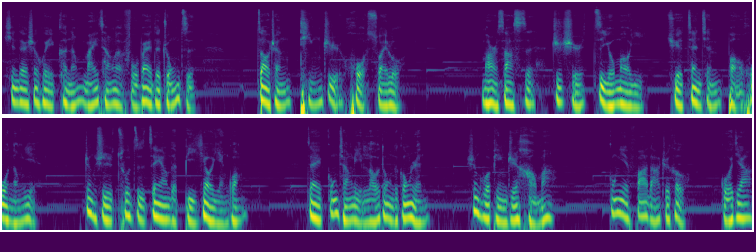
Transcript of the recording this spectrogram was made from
现代社会可能埋藏了腐败的种子，造成停滞或衰落。马尔萨斯支持自由贸易，却赞成保护农业，正是出自这样的比较眼光。在工厂里劳动的工人，生活品质好吗？工业发达之后，国家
